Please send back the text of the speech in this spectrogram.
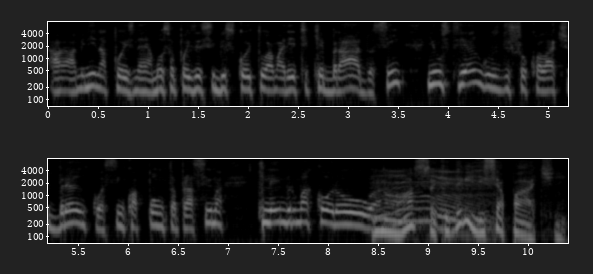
a a menina pôs, né, a moça pôs esse biscoito amarete quebrado assim e uns triângulos de chocolate branco assim com a ponta para cima que lembra uma coroa. Nossa, que delícia, Pati.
